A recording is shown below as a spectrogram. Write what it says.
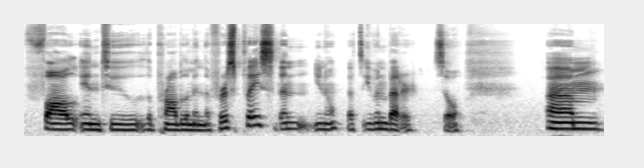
fall into the problem in the first place, then, you know, that's even better. So, um,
